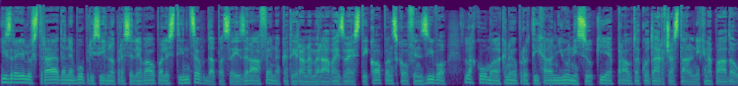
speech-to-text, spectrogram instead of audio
Izrael ustraja, da ne bo prisilno preseljeval palestincev, da pa se iz Rafe, na katero namerava izvesti kopensko ofenzivo, lahko umaknejo proti Han Junisu, ki je prav tako tarča stalnih napadov.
